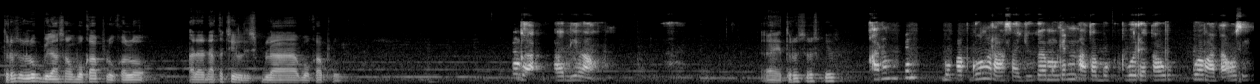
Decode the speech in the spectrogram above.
Terus lu bilang sama bokap lu kalau ada anak kecil di sebelah bokap lu. nggak nggak bilang Eh terus terus Pir? karena mungkin bokap gue ngerasa juga mungkin atau bokap gue udah tahu gue nggak tahu sih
